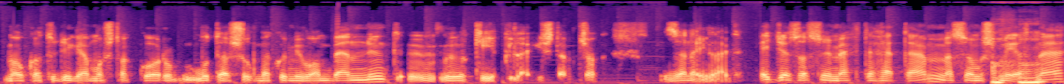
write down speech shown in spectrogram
magukat, hogy igen, most akkor mutassuk meg, hogy mi van bennünk, képileg is, nem csak zeneileg. Egy az az, hogy megtehetem, mert most Aha. miért ne,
